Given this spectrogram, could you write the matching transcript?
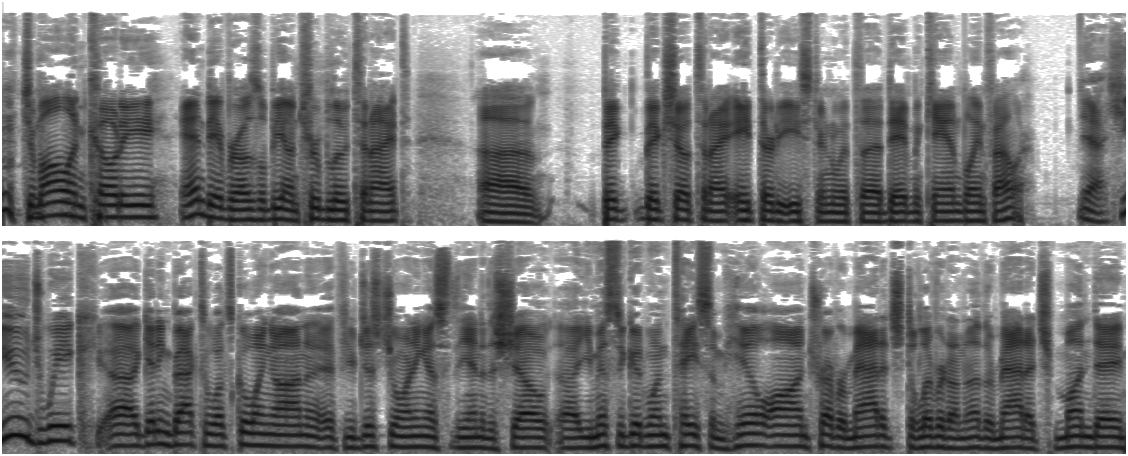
Jamal and Cody and Dave Rose will be on True Blue tonight. Uh, Big big show tonight, eight thirty Eastern with uh, Dave McCann, Blaine Fowler. Yeah, huge week. Uh, getting back to what's going on, if you're just joining us at the end of the show, uh, you missed a good one. Taysom Hill on Trevor Matich delivered on another Matich Monday,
